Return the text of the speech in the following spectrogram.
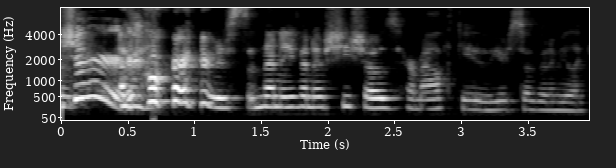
sure. Of course. And then even if she shows her mouth to you, you're still going to be like,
